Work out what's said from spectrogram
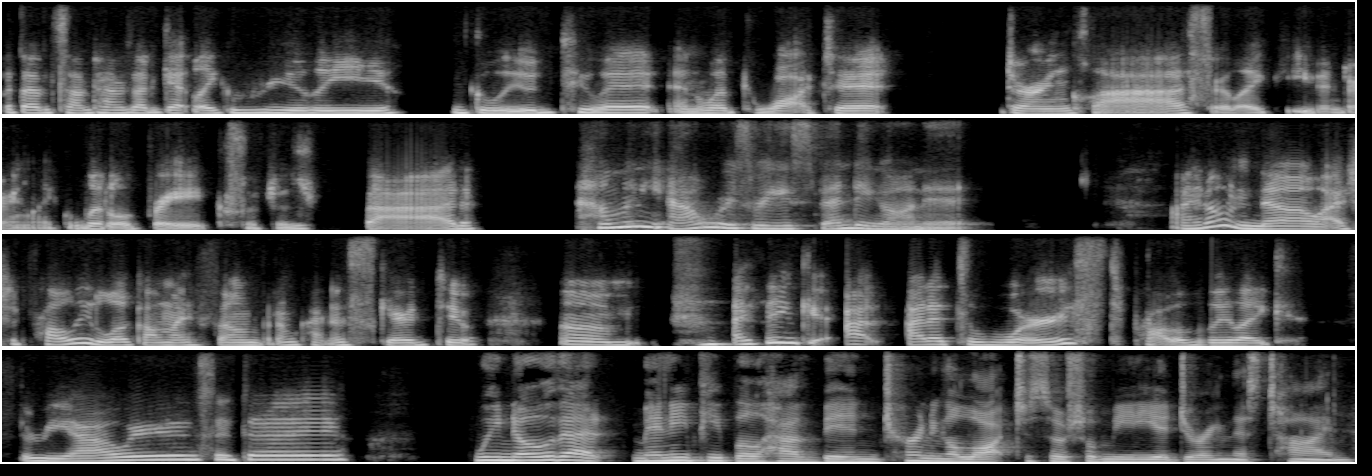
But then sometimes I'd get like really glued to it and would watch it during class or like even during like little breaks, which was bad. How many hours were you spending on it? I don't know. I should probably look on my phone, but I'm kind of scared too. Um, I think at, at its worst, probably like three hours a day. We know that many people have been turning a lot to social media during this time.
